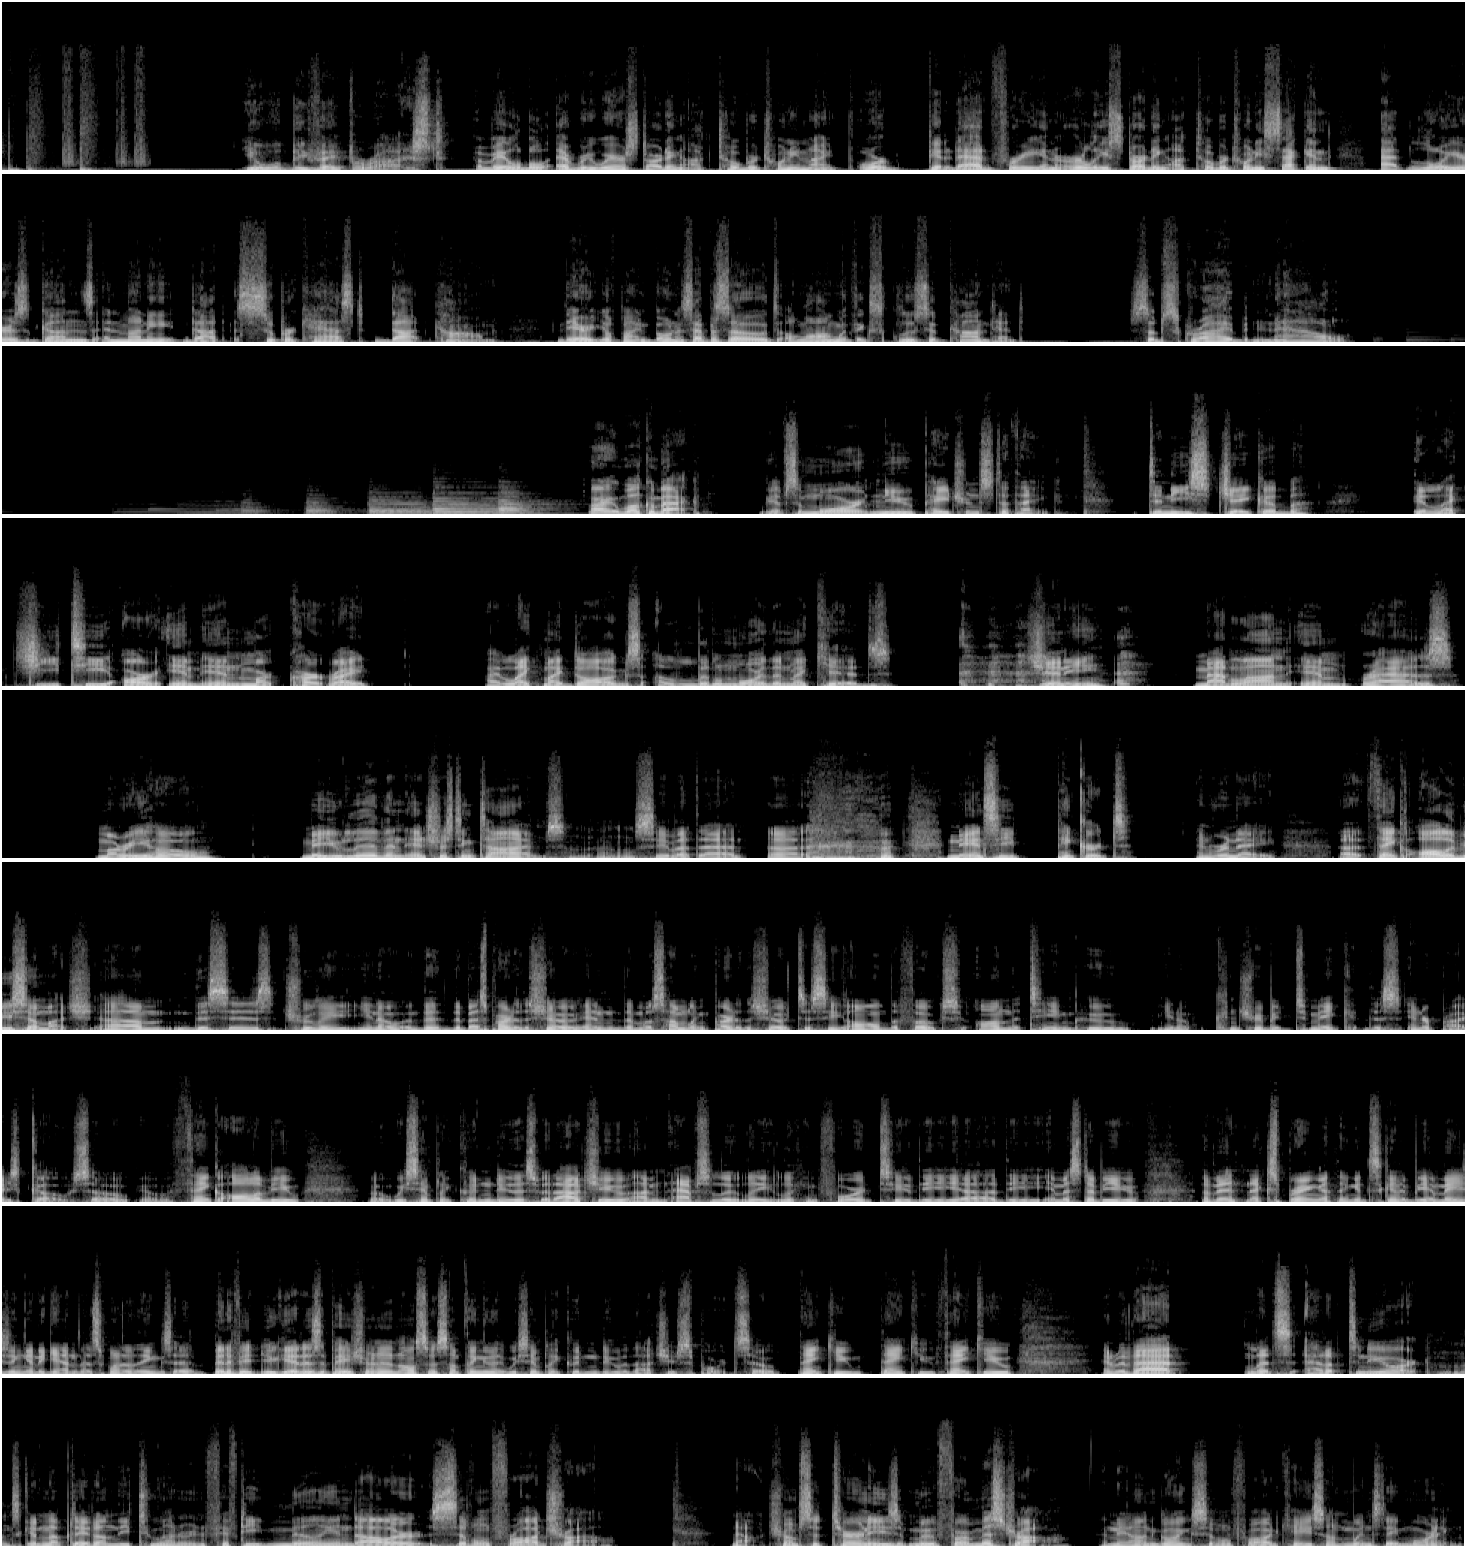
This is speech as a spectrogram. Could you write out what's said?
You will be vaporized. Available everywhere starting October 29th, or get it ad free and early starting October 22nd at lawyersgunsandmoney.supercast.com. There you'll find bonus episodes along with exclusive content. Subscribe now. All right, welcome back. We have some more new patrons to thank. Denise Jacob, Elect GTRMN Mark Cartwright. I like my dogs a little more than my kids. Jenny, Madeline M. Raz, Marijo, May you live in interesting times. We'll see about that. Uh, Nancy Pinkert and Renee. Uh, thank all of you so much. Um, this is truly, you know, the the best part of the show and the most humbling part of the show to see all the folks on the team who, you know, contribute to make this enterprise go. So, you know, thank all of you. But we simply couldn't do this without you. I'm absolutely looking forward to the uh, the MSW event next spring. I think it's going to be amazing. And again, that's one of the things that benefit you get as a patron, and also something that we simply couldn't do without your support. So thank you, thank you, thank you. And with that, let's head up to New York. Let's get an update on the $250 million civil fraud trial. Now, Trump's attorneys moved for a mistrial in the ongoing civil fraud case on Wednesday morning,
